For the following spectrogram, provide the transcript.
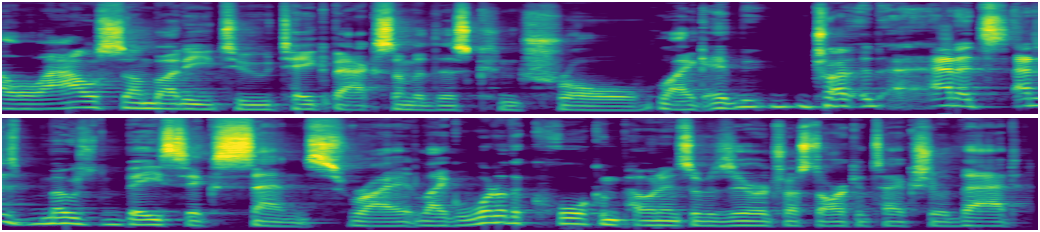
allow somebody to take back some of this control. Like it, try at its at its most basic sense right? Like what are the core components of a zero trust architecture that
